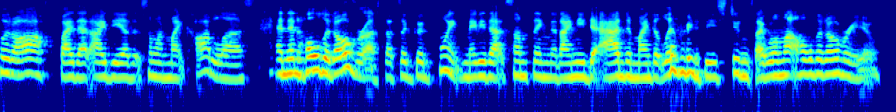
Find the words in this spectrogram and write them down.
put off by that idea that someone might coddle us and then hold it over us. That's a good point. Maybe that's something that I need to add to my delivery to these students. I will not hold it over you.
